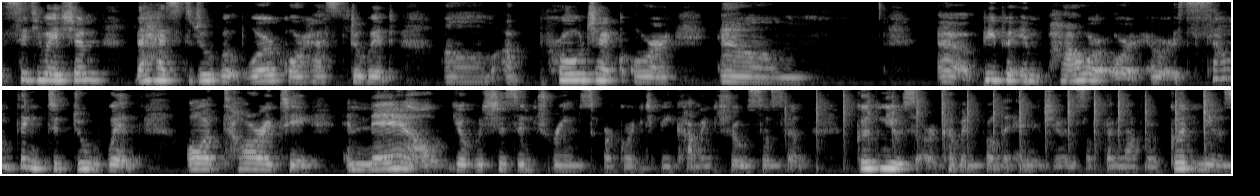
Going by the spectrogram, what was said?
situation that has to do with work or has to do with um, a project or um, uh, people in power or, or something to do with authority. And now your wishes and dreams are going to be coming true. So, so good news are coming for the energies of the lover. Good news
